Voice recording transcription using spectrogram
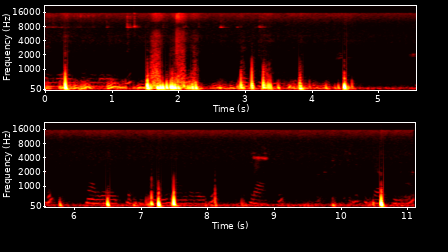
రెండో వైపు మూడో వైపు అట్లానే వేసుకున్నాను నాలుగో వైపు పెట్టేసాను నాలుగో వైపు లాస్ట్ పెట్టేస్తున్నాను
